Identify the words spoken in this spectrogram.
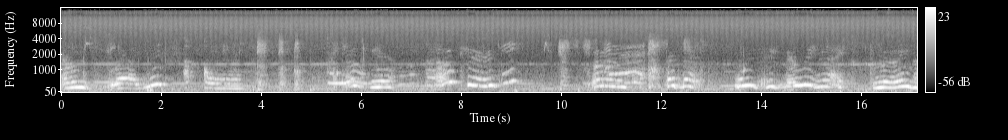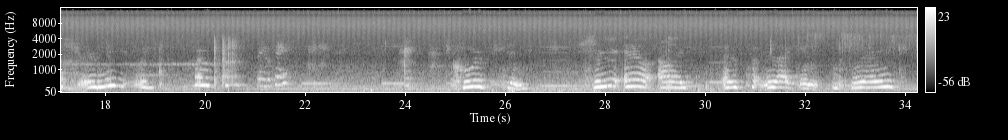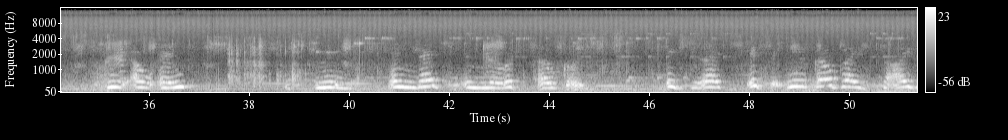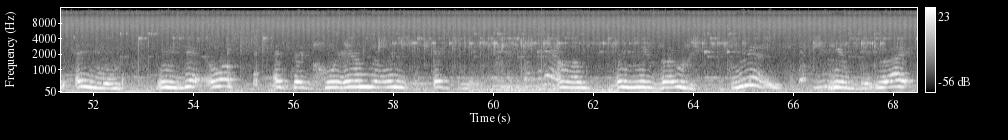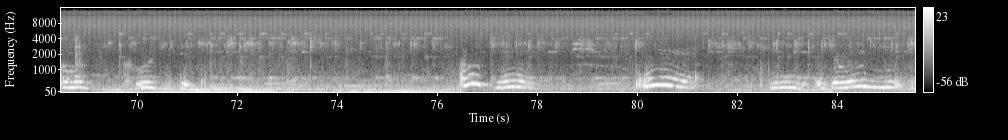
嗯。charge engines and get look at the Gremlin exit. Um, and you go, yes, you'll be right on course. Okay. Mm-hmm.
